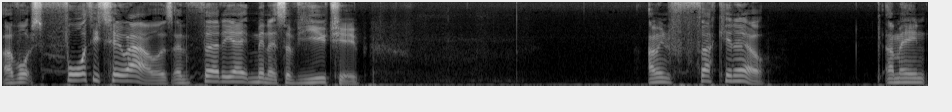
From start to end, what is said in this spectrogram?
I've watched 42 hours and 38 minutes of YouTube. I mean, fucking hell. I mean,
